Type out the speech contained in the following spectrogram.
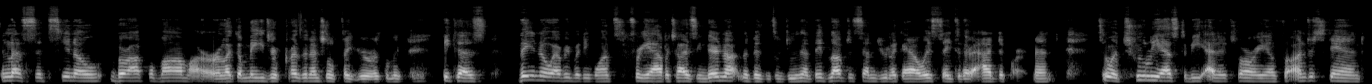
unless it's you know barack obama or like a major presidential figure or something because they know everybody wants free advertising. They're not in the business of doing that. They'd love to send you like i always say to their ad department. So it truly has to be editorial so understand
